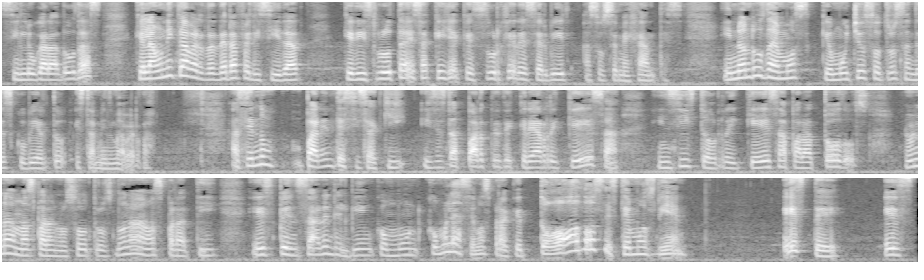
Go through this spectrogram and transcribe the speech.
sin lugar a dudas, que la única verdadera felicidad que disfruta es aquella que surge de servir a sus semejantes. Y no dudemos que muchos otros han descubierto esta misma verdad. Haciendo un paréntesis aquí, es esta parte de crear riqueza, insisto, riqueza para todos, no nada más para nosotros, no nada más para ti, es pensar en el bien común. ¿Cómo le hacemos para que todos estemos bien? Este es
